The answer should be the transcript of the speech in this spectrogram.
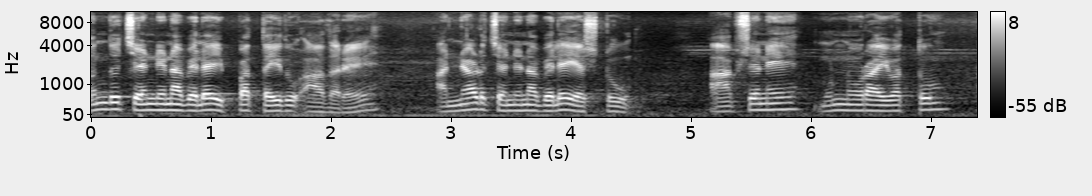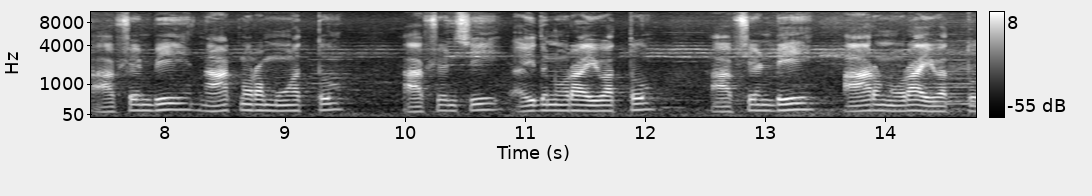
ಒಂದು ಚೆಂಡಿನ ಬೆಲೆ ಇಪ್ಪತ್ತೈದು ಆದರೆ ಹನ್ನೆರಡು ಚೆಂಡಿನ ಬೆಲೆ ಎಷ್ಟು? ಆಪ್ಷನ್ ಎ ಮುನ್ನೂರ ಐವತ್ತು ಆಪ್ಷನ್ ಬಿ ನಾಲ್ಕುನೂರ ಮೂವತ್ತು ಆಪ್ಷನ್ ಸಿ ಐದು ನೂರ ಐವತ್ತು ಆಪ್ಷನ್ ಡಿ ಆರು ನೂರ ಐವತ್ತು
